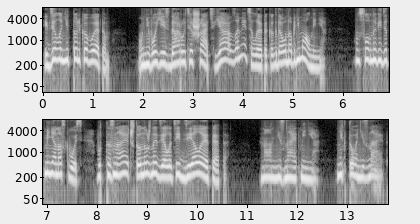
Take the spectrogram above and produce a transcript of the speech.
и дело не только в этом. У него есть дар утешать, я заметила это, когда он обнимал меня. Он словно видит меня насквозь, будто знает, что нужно делать, и делает это. Но он не знает меня. Никто не знает.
